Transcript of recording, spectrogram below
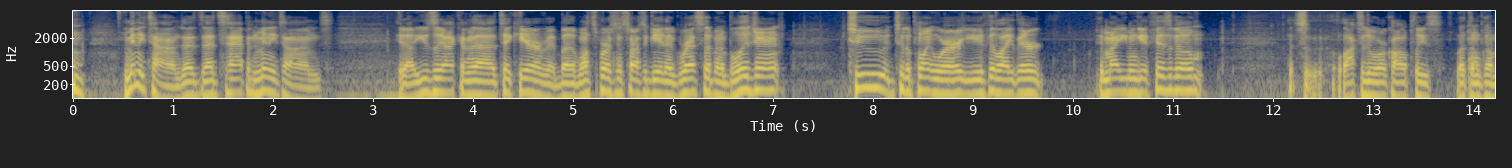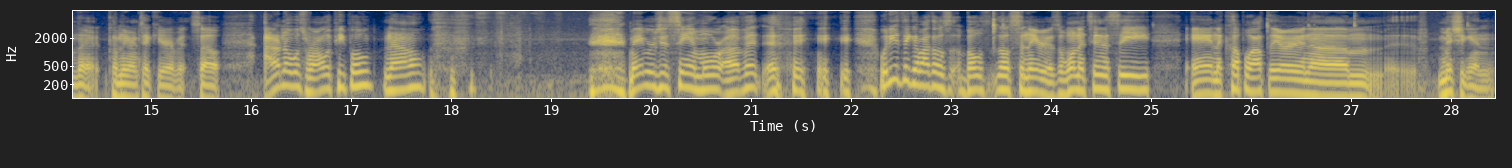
many times. That, that's happened many times. You know, usually I can uh, take care of it, but once a person starts to get aggressive and belligerent, to to the point where you feel like they're, they might even get physical. Let's lock the door, call the police, let them come there, come there and take care of it. So, I don't know what's wrong with people now. Maybe we're just seeing more of it. what do you think about those both those scenarios? The one in Tennessee and a couple out there in um, Michigan,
